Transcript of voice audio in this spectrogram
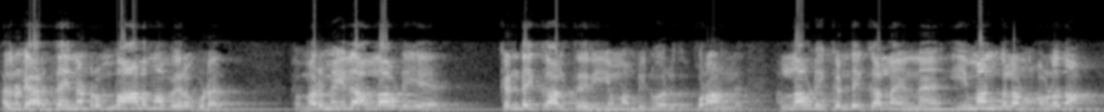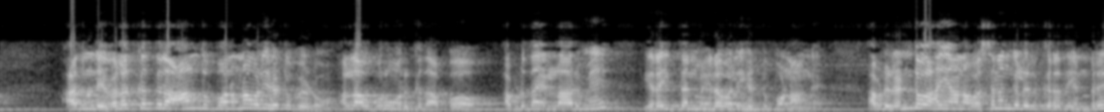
அதனுடைய அர்த்தம் என்னன்னு ரொம்ப ஆழமாக போயிடக்கூடாது. இப்போ மறுமையில் அல்லாவுடைய கெண்டைக்கால் தெரியும் அப்படின்னு வருது குரானில். அல்லாவுடைய கெண்டைக்கால்னா என்ன? ஈமான் கொள்ளணும் அவ்வளோதான் அதனுடைய விளக்கத்தில் ஆழ்ந்து போனோம்னா வழிகட்டு போயிடுவோம். அல்லாஹ் குருவும் இருக்குதா அப்போ? அப்படி தான் எல்லாருமே இறைத்தன்மையில் வழிகட்டு போனாங்க. அப்படி ரெண்டு வகையான வசனங்கள் இருக்கிறது என்று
